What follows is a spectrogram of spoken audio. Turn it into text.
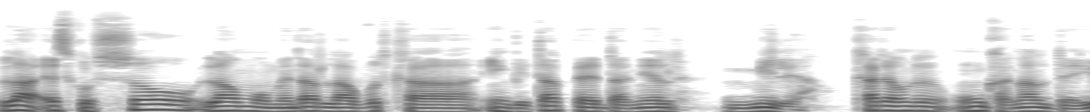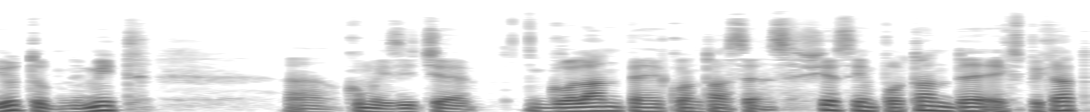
La Escu Show, la un moment dat, l-a avut ca invitat pe Daniel Milea, care are un, un canal de YouTube numit, uh, cum îi zice, Golan pe contrasens. Și este important de explicat,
